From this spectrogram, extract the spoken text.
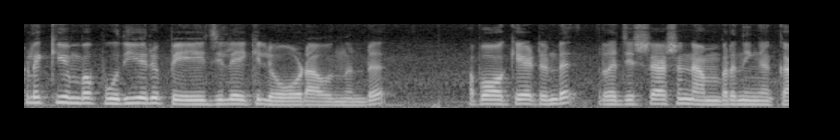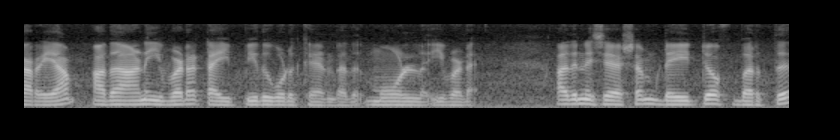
ക്ലിക്ക് ചെയ്യുമ്പോൾ പുതിയൊരു പേജിലേക്ക് ലോഡ് ആവുന്നുണ്ട്. അപ്പോൾ ഓക്കെ ആയിട്ടുണ്ട്. രജിസ്ട്രേഷൻ നമ്പർ നിങ്ങൾക്കറിയാം. അതാണ് ഇവിടെ ടൈപ്പ് ചെയ്ത് കൊടുക്കേണ്ടത്. മുകളിൽ ഇവിടെ. അതിനുശേഷം date of birth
